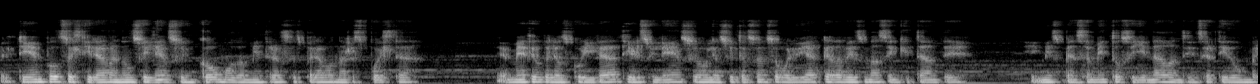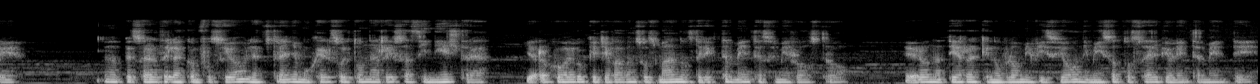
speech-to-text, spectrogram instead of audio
El tiempo se estiraba en un silencio incómodo mientras esperaba una respuesta. En medio de la oscuridad y el silencio, la situación se volvía cada vez más inquietante, y mis pensamientos se llenaban de incertidumbre. A pesar de la confusión, la extraña mujer soltó una risa siniestra y arrojó algo que llevaba en sus manos directamente hacia mi rostro. Era una tierra que nubló mi visión y me hizo toser violentamente.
